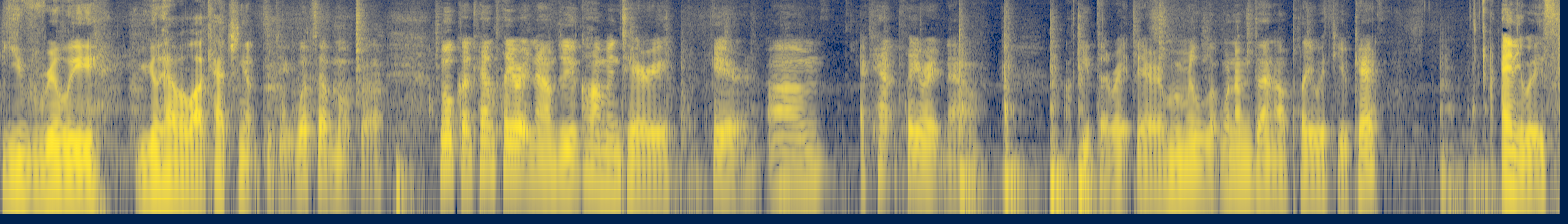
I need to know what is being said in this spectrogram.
you really you really have a lot catching up to do. What's up, Mocha? Mocha, I can't play right now. I'm doing commentary. Here. Um I can't play right now. I'll keep that right there. When, when I'm done, I'll play with you, okay? Anyways,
